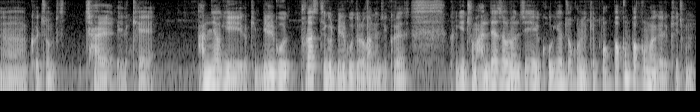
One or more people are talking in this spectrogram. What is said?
어, 그좀 잘 이렇게 압력이 이렇게 밀고 플라스틱을 밀고 들어가는지 그래 그게 좀 안 돼서 그런지 고기가 조금 이렇게 뻐- 뻐끔뻐끔하게 이렇게 좀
